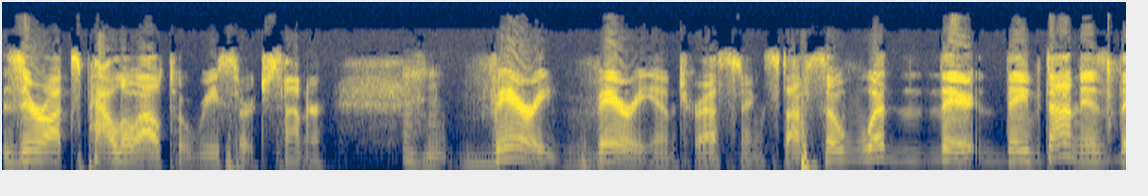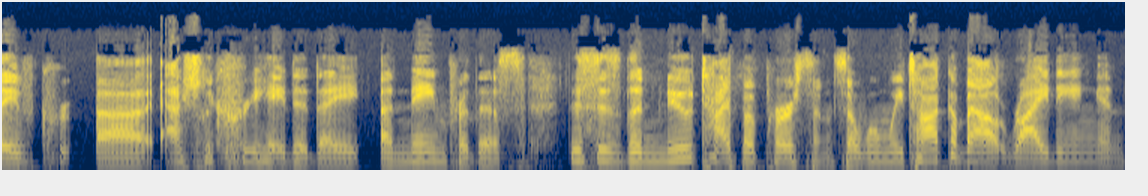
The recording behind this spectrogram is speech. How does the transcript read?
Xerox Palo Alto Research Center. Mm-hmm. Very, very interesting stuff. So what they they've done is they've uh, actually created a, a name for this. This is the new type of person. So when we talk about writing and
